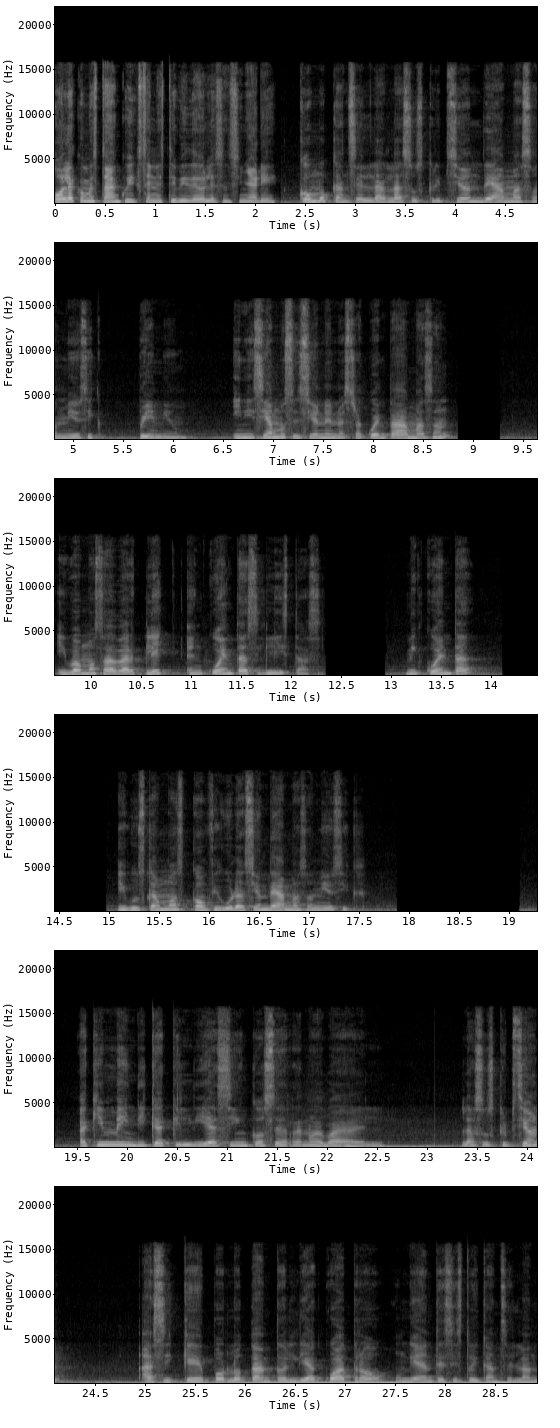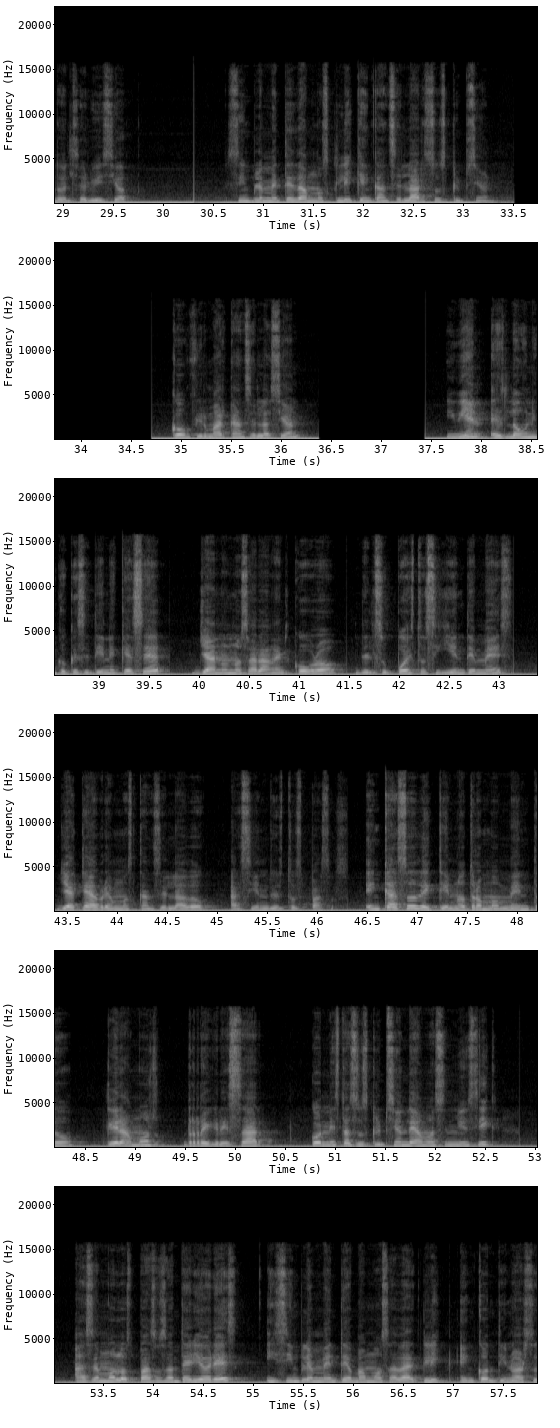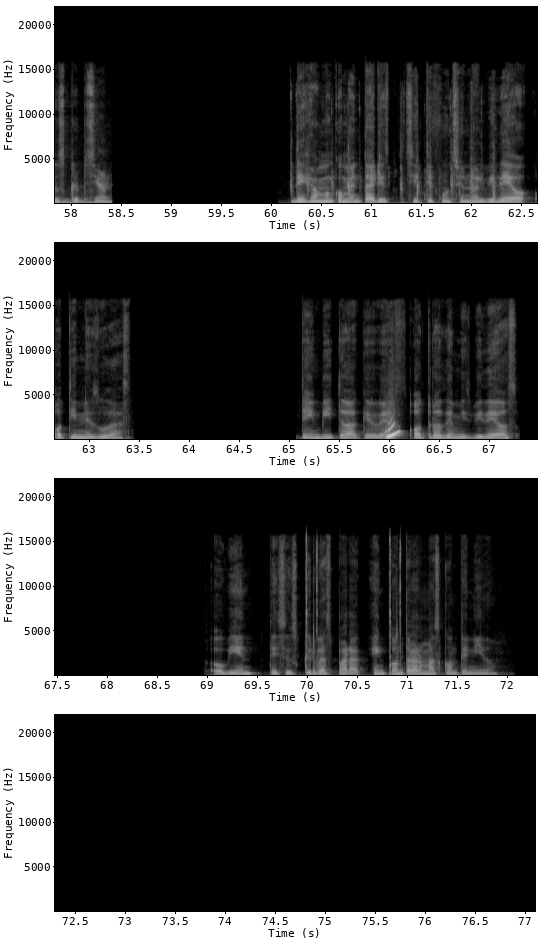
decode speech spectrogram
Hola, ¿cómo están Quicks? En este video les enseñaré cómo cancelar la suscripción de Amazon Music Premium. Iniciamos sesión en nuestra cuenta Amazon y vamos a dar clic en cuentas y listas. Mi cuenta y buscamos configuración de Amazon Music. Aquí me indica que el día 5 se renueva la suscripción, así que por lo tanto el día 4, un día antes, estoy cancelando el servicio simplemente damos clic en cancelar suscripción. Confirmar cancelación. Y bien, es lo único que se tiene que hacer. Ya no nos harán el cobro del supuesto siguiente mes, ya que habremos cancelado haciendo estos pasos. En caso de que en otro momento queramos regresar con esta suscripción de Amazon Music, hacemos los pasos anteriores y simplemente vamos a dar clic en continuar suscripción. Déjame un comentario si te funcionó el video o tienes dudas. Te invito a que veas otro de mis videos o bien te suscribas para encontrar más contenido.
